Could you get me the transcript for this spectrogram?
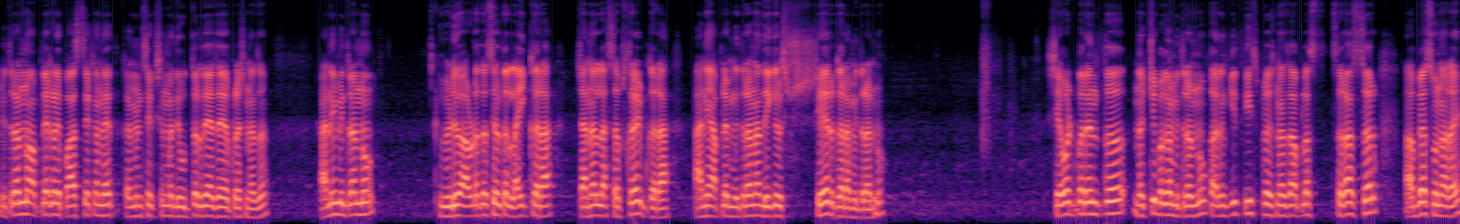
मित्रांनो आपल्याकडे पाच सेकंद आहेत. कमेंट सेक्शनमध्ये उत्तर द्यायचं आहे प्रश्नाचं. आणि मित्रांनो व्हिडिओ आवडत असेल तर लाईक करा. चॅनलला सबस्क्राईब करा. आणि आपल्या मित्रांना देखील शेअर करा मित्रांनो. शेवटपर्यंत नक्की बघा मित्रांनो कारण की तीस प्रश्नाचा आपला सरासर अभ्यास होणार आहे.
